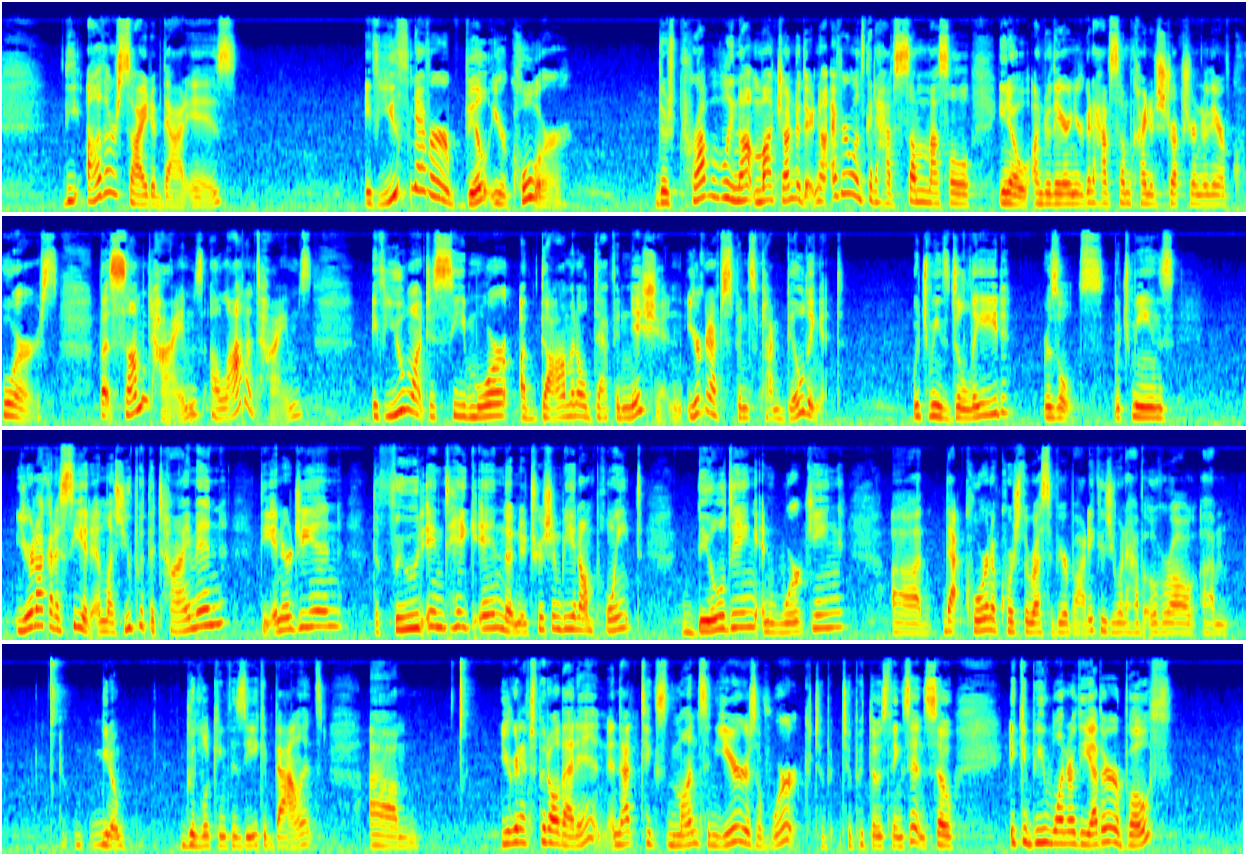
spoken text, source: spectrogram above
The other side of that is if you've never built your core, there's probably not much under there. Now, everyone's going to have some muscle, you know, under there, and you're going to have some kind of structure under there, of course. But sometimes, a lot of times, if you want to see more abdominal definition, you're going to have to spend some time building it, which means delayed results, which means you're not going to see it unless you put the time in, the energy in, the food intake in, the nutrition being on point, building and working uh, that core, and of course the rest of your body because you want to have overall, um, you know, good looking physique and balanced. Um, you're going to have to put all that in. And that takes months and years of work to, to put those things in. So it could be one or the other or both,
